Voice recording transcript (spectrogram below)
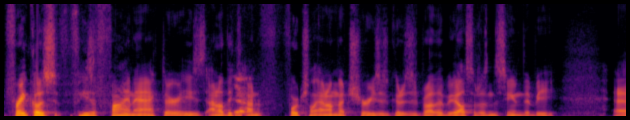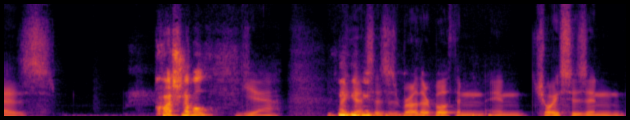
Franco's he's a fine actor. He's I don't think Yeah. unfortunately I'm not sure he's as good as his brother, but he also doesn't seem to be as Questionable? yeah, I guess as his brother, both in in choices and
